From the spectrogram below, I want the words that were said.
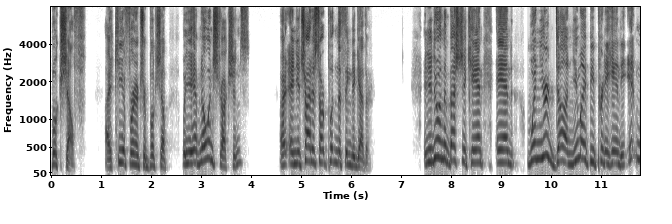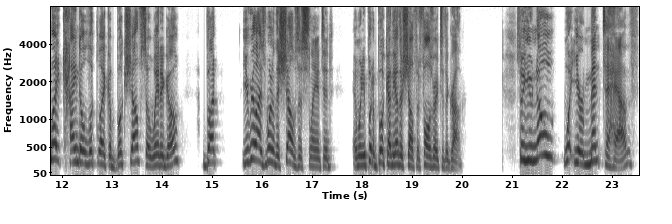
bookshelf, IKEA furniture bookshelf, but you have no instructions right, and you try to start putting the thing together. And you're doing the best you can. And when you're done, you might be pretty handy. It might kind of look like a bookshelf, so way to go. But you realize one of the shelves is slanted. And when you put a book on the other shelf, it falls right to the ground. So you know what you're meant to have.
